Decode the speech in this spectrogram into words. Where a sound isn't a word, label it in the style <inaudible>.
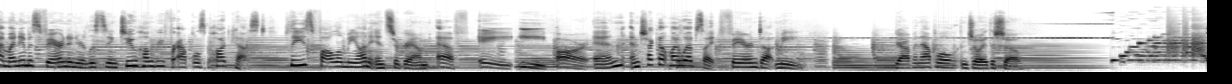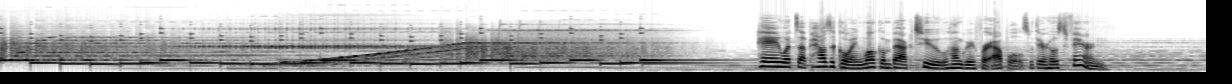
Hi, my name is Faern, and you're listening to Hungry for Apples podcast. Please follow me on Instagram, F A E R N, and check out my website, faern.me. Grab an apple, enjoy the show. Hey, what's up? How's it going? Welcome back to Hungry for Apples with your host, Faern.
